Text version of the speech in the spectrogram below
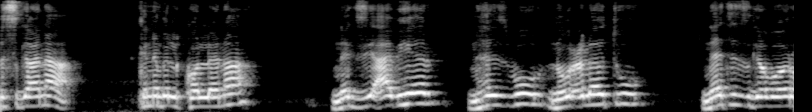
ምስጋና ክንብል ኮለና ንእግዚኣብሔር ንህዝቡ ንውዕለቱ ነቲ ዝገበሮ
